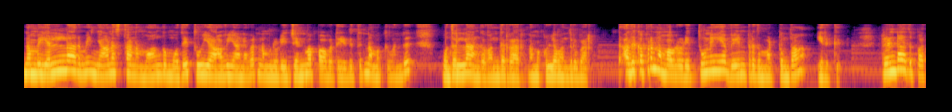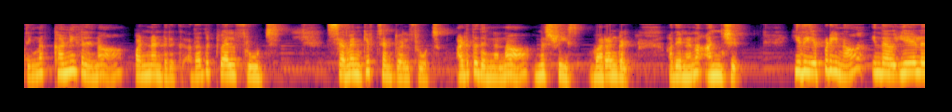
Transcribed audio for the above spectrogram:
நம்ம எல்லாருமே ஞானஸ்தானம் வாங்கும் போதே தூய ஆவியானவர் நம்மளுடைய ஜென்ம பாவத்தை எடுத்துட்டு நமக்கு வந்து முதல்ல அங்கே வந்துடுறார் நமக்குள்ளே வந்துடுவார் அதுக்கப்புறம் நம்ம அவருடைய துணையை வேண்டுறது மட்டும்தான் இருக்குது ரெண்டாவது பார்த்திங்கன்னா கனிகள்னால் பன்னெண்டு இருக்குது அதாவது twelve fruits seven gifts and twelve fruits அடுத்தது என்னென்னா மிஸ்ட்ரீஸ் வரங்கள். அது என்னென்னா அஞ்சு. இது எப்படின்னா இந்த ஏழு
